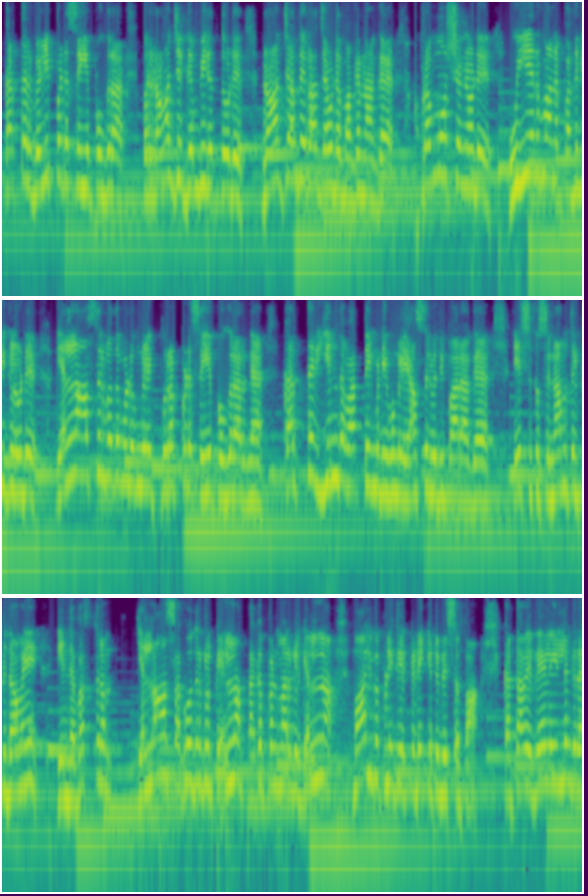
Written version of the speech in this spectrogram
கர்த்தர் வெளிப்பட செய்ய போகிறார். ஒரு ராஜ கம்பீரத்தோடு ராஜாதி ராஜாவோட மகனாக ப்ரமோஷனோடு உயர்வான பதவிகளோடு எல்லா ஆசீர்வாதங்களோடு உங்களை புறப்பட செய்ய போகிறாருங்க. கர்த்தர் இந்த வார்த்தையின்படி உங்களை ஆசீர்வதிப்பாராக. இயேசு கிறிஸ்து நாமத்தில் பிதாவே இந்த வஸ்திரம் எல்லா சகோதரர்களுக்கும் எல்லா தகப்பன்மார்களுக்கு எல்லாம் வாலிப பிள்ளைகளுக்கு கிடைக்கட்டும் இசப்பா கத்தாவே வேலை இல்லைங்கிற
